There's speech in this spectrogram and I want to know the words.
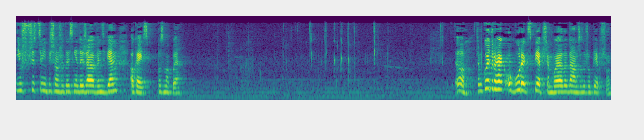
Już wszyscy mi piszą, że to jest niedojrzałe, więc wiem. Okej, okay, posmakuję. O, smakuje trochę jak ogórek z pieprzem, bo ja dodałam za dużo pieprzu.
